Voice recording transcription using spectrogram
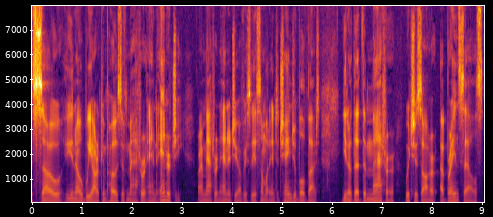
so, you know, we are composed of matter and energy. Right? Matter and energy obviously is somewhat interchangeable, but you know, the the matter, which is our uh, brain cells,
